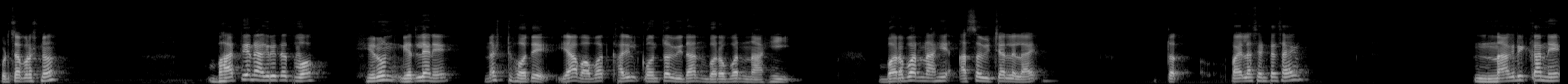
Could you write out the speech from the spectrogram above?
पुढचा प्रश्न. भारतीय नागरिकत्व हिरून घेतल्याने नष्ट होते. याबाबत खालील कोणतं विधान बरोबर नाही? बरोबर नाही असं विचारलेलं आहे. तर पहिला सेंटेन्स आहे. नागरिकाने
